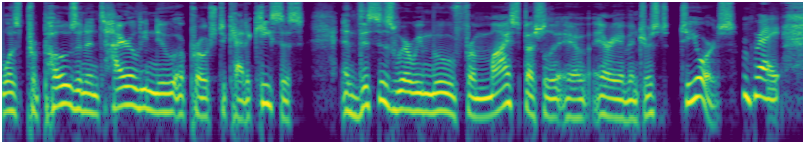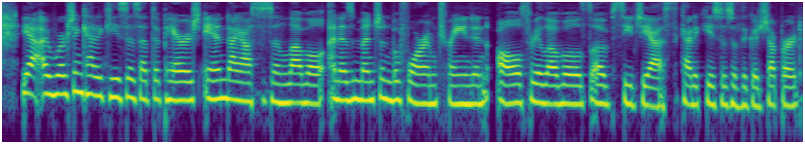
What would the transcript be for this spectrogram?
was propose an entirely new approach to catechesis. And this is where we move from my special area of interest to yours. Right. Yeah, I worked in catechesis at the parish and diocesan level. And as mentioned before, I'm trained in all three levels of CGS, the Catechesis of the Good Shepherd.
